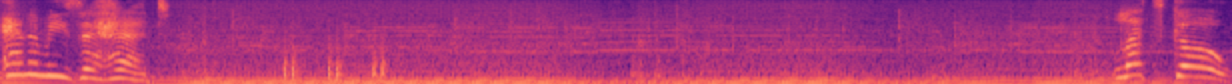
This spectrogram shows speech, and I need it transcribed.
Enemies ahead! Let's go!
